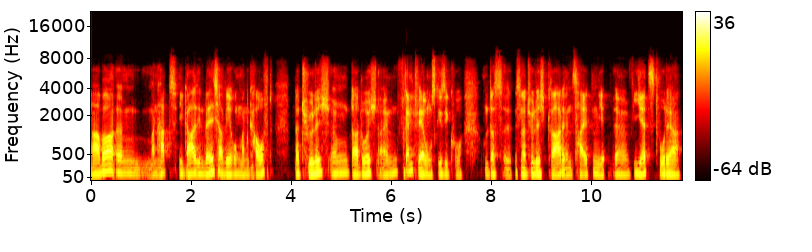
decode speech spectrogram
Aber ähm, man hat, egal in welcher Währung man kauft, natürlich ähm, dadurch ein Fremdwährungsrisiko. Und das äh, ist natürlich gerade in Zeiten äh, wie jetzt, wo der,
